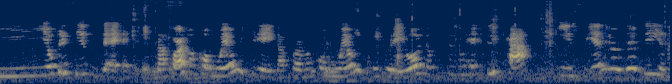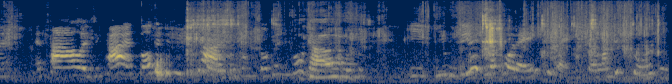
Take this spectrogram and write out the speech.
E eu preciso, é, é, da forma como eu me criei, da forma como eu me estruturei hoje, eu preciso replicar isso. E é no meu dia a dia, né? Essa aula de cá é toda de judiciário, nós somos todos advogados. E, e o dia a dia forense, gente, é um absurdo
